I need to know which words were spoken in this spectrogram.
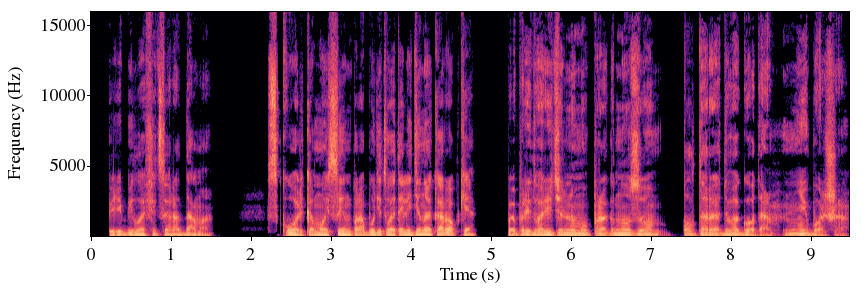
– перебил офицера дама. «Сколько мой сын пробудет в этой ледяной коробке?» По предварительному прогнозу, полтора-два года, не больше.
